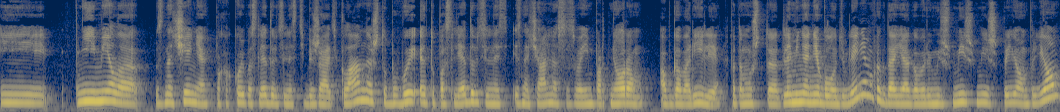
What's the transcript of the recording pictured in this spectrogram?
и не имело значения, по какой последовательности бежать. Главное, чтобы вы эту последовательность изначально со своим партнером обговорили, потому что для меня не было удивлением, когда я говорю Миш, Миш, Миш, прием, прием,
